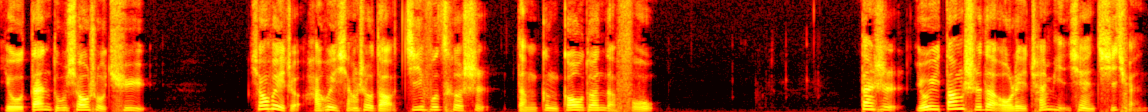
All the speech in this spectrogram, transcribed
有单独销售区域，消费者还会享受到肌肤测试等更高端的服务。但是，由于当时的 Olay 产品线齐全，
